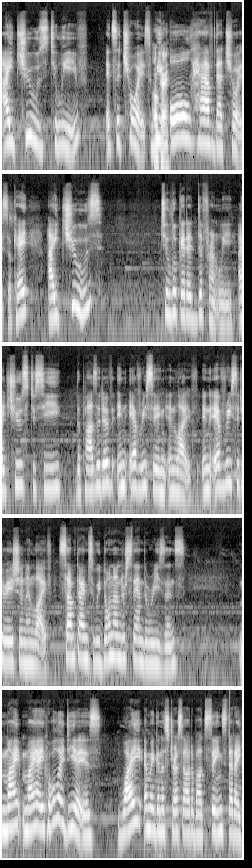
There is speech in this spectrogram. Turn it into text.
I choose to leave, it's a choice. We all have that choice, okay? I choose to look at it differently. I choose to see the positive in everything in life, in every situation in life. Sometimes we don't understand the reasons. My my whole idea is why am I going to stress out about things that I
